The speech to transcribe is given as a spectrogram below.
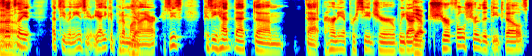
so that's Uh, not, that's even easier. Yeah, you could put him on yeah. IR because he's because he had that um that hernia procedure. We don't Yep. sure full sure the details.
